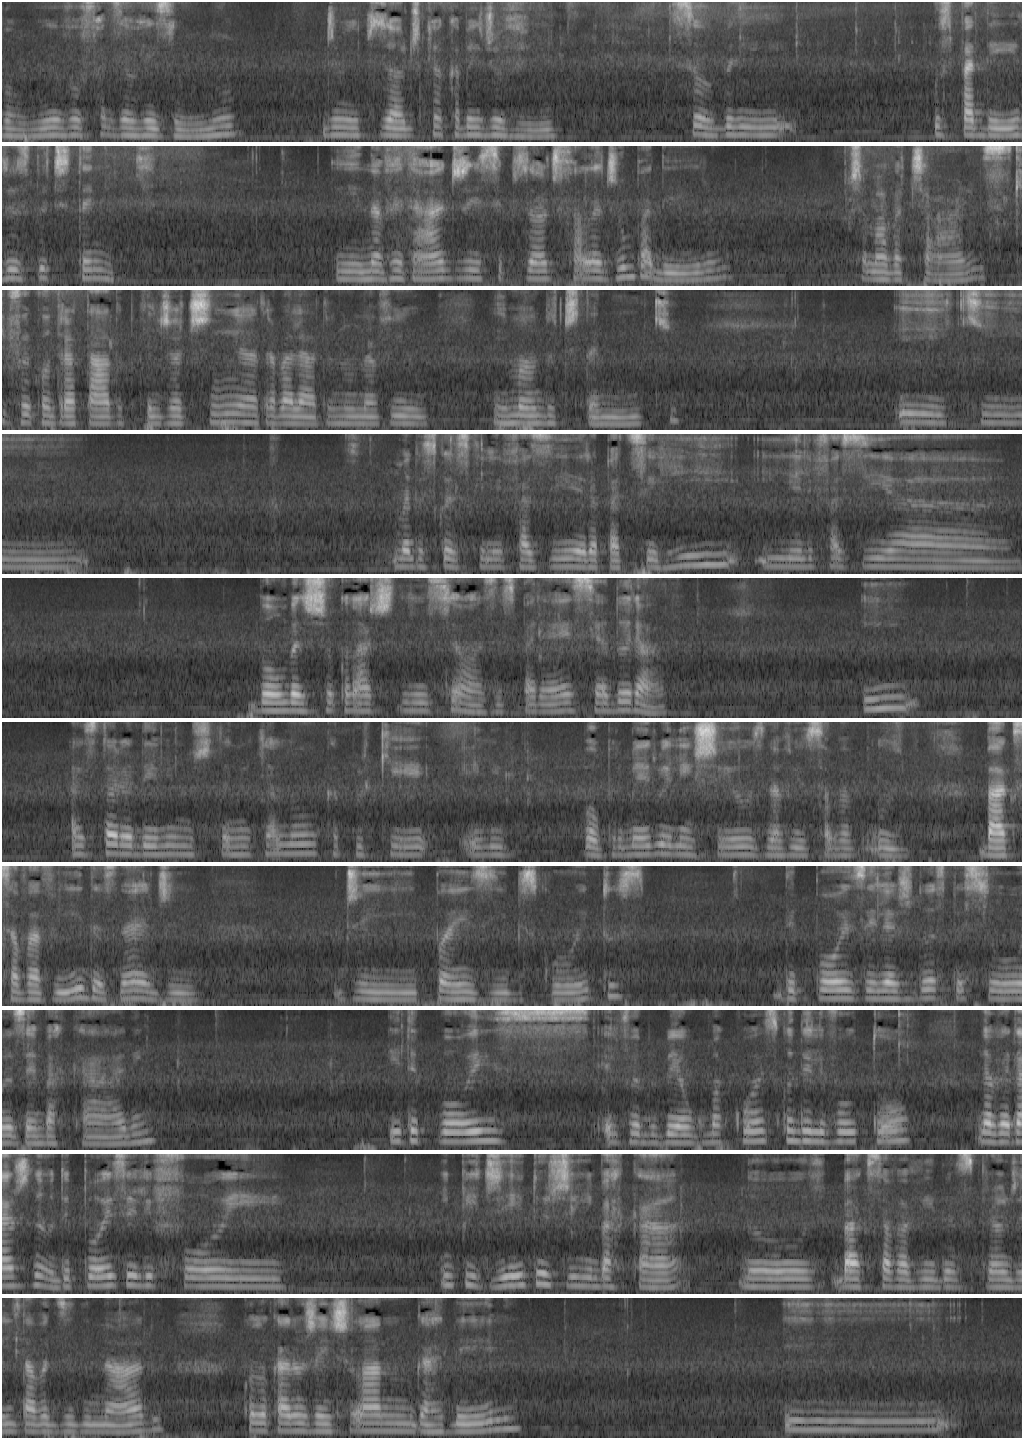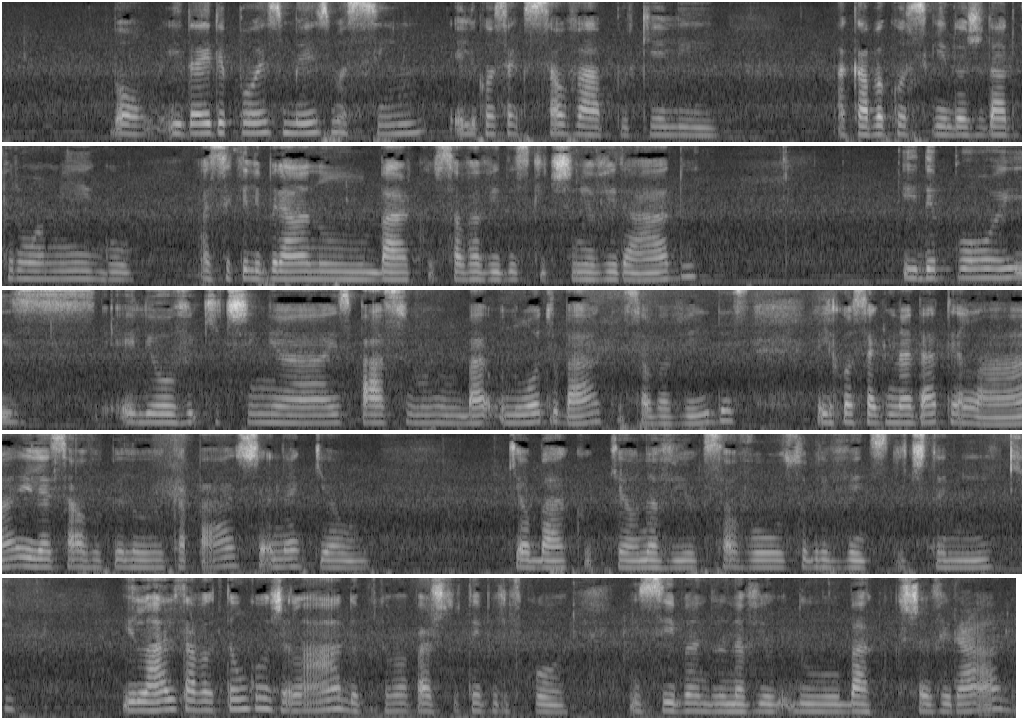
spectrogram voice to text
Bom, eu vou fazer um resumo de um episódio que eu acabei de ouvir sobre os padeiros do Titanic. E na verdade esse episódio fala de um padeiro que chamava Charles, que foi contratado porque ele já tinha trabalhado no navio irmão do Titanic e que uma das coisas que ele fazia era patisserie e ele fazia bombas de chocolate deliciosas, parece, adorava. E a história dele no Titanic é louca, porque ele, bom, primeiro ele encheu os navios, salva, os barcos salva-vidas, né, de, de pães e biscoitos. Depois ele ajudou as pessoas a embarcarem e depois ele foi beber alguma coisa. Quando ele voltou, na verdade, não, depois ele foi impedido de embarcar nos barcos salva-vidas para onde ele estava designado. Colocaram gente lá no lugar dele. E. Bom, e daí depois, mesmo assim, ele consegue se salvar, porque ele acaba conseguindo, ajudado por um amigo, a se equilibrar num barco salva-vidas que tinha virado. E depois ele ouve que tinha espaço num, num outro barco salva-vidas. Ele consegue nadar até lá. Ele é salvo pelo Capacha, né, que é o que é o barco, que é o navio que salvou os sobreviventes do Titanic. E lá ele estava tão congelado, porque uma parte do tempo ele ficou em cima do navio do barco que tinha virado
